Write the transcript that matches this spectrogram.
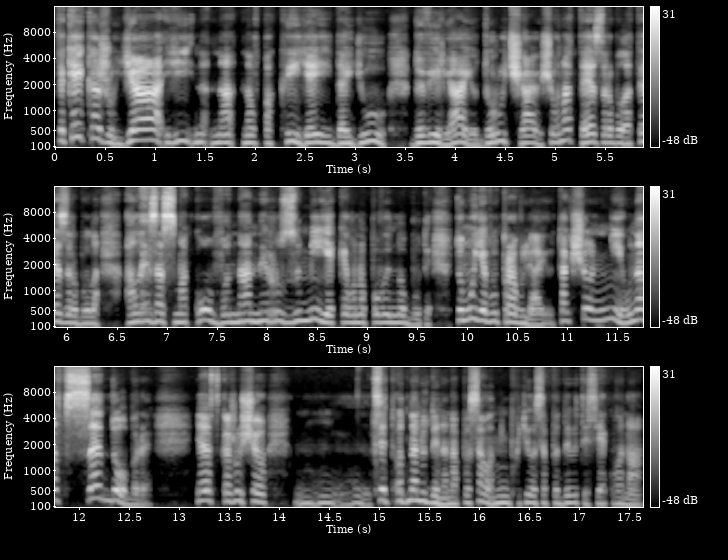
Таке й кажу, я їй на- на- навпаки, я їй даю, довіряю, доручаю, що вона те зробила, те зробила, але за смаком вона не розуміє, яке воно повинно бути. Тому я виправляю. Так що ні, у нас все добре. Я скажу, що це одна людина написала, мені б хотілося подивитися, як вона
